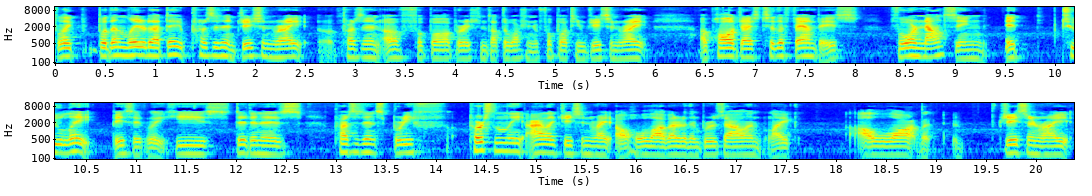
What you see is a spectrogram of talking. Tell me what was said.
Like, but then later that day, President Jason Wright, uh, president of football operations at the Washington football team, Jason Wright, apologized to the fan base for announcing it too late. Basically, he did in his president's brief. Personally, I like Jason Wright a whole lot better than Bruce Allen. Like a lot. Jason Wright,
